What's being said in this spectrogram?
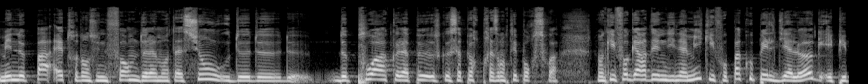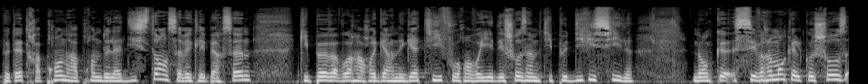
mais ne pas être dans une forme de lamentation ou de de, de, poids que, la que ça peut représenter pour soi. Donc il faut garder une dynamique, il faut pas couper le dialogue et puis peut-être apprendre à prendre de la distance avec les personnes qui peuvent avoir un regard négatif ou renvoyer des choses un petit peu difficiles. Donc euh, c'est vraiment quelque chose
